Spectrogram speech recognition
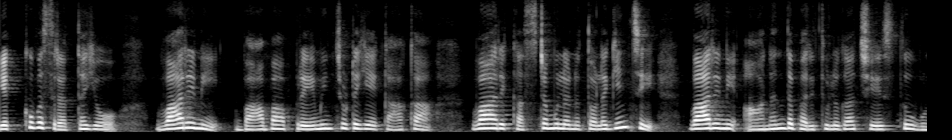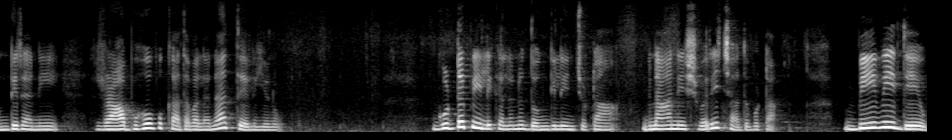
ఎక్కువ శ్రద్ధయో వారిని బాబా ప్రేమించుటయే కాక వారి కష్టములను తొలగించి వారిని ఆనందభరితులుగా చేస్తూ ఉండిరని రాబోవు కథ వలన తెలియను. గుడ్డ పీలికలను దొంగిలించుట జ్ఞానేశ్వరి చదువుట. బీవీ దేవ్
